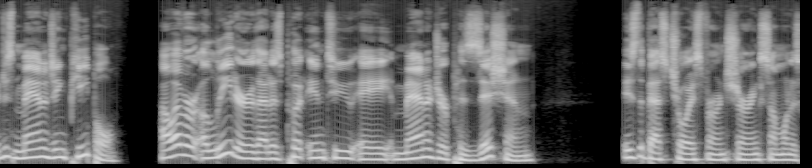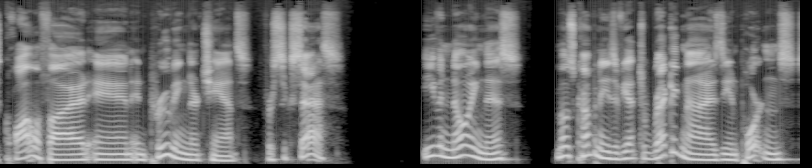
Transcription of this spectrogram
It is managing people. However, a leader that is put into a manager position is the best choice for ensuring someone is qualified and improving their chance for success. Even knowing this, most companies have yet to recognize the importance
